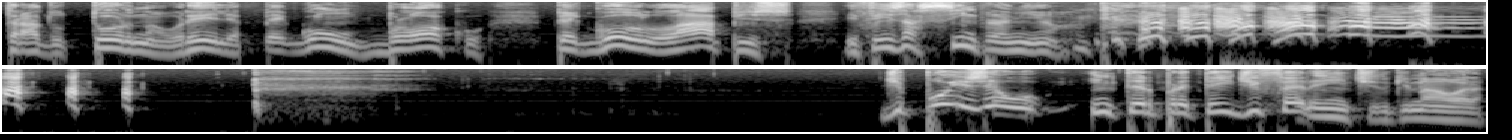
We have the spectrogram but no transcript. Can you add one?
tradutor na orelha, pegou um bloco, pegou o lápis e fez assim para mim, ó. Depois eu interpretei diferente do que na hora.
